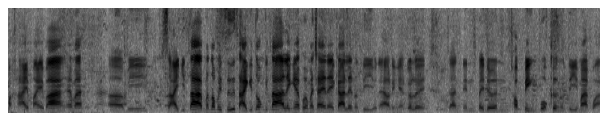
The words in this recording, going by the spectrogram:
มาขายใหม่บ้างใช่ไหม มีสายกีตาร์มันต้องไปซื้อสายกีตงกีตาร์อะไรเงี้ยเพื่อมาใช้ในการเล่นดนตรีอยู่แล้วอะไรเงี้ยก็เลยจะเน้นไปเดินช้อปปิ้งพวกเครื่องดนตรีมากกว่า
